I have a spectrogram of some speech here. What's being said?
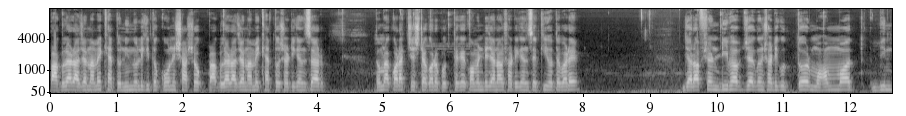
পাগলা রাজা নামে খ্যাত। নিম্নলিখিত কোন শাসক পাগলা রাজা নামে খ্যাত? সঠিক অ্যান্সার তোমরা করার চেষ্টা করো, প্রত্যেকে কমেন্টে জানাও সঠিক অ্যান্সার কী হতে পারে। যার অপশন ডি ভাবছে, একদম সঠিক উত্তর, মোহাম্মদ বিন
